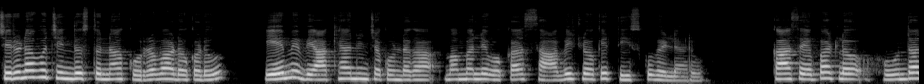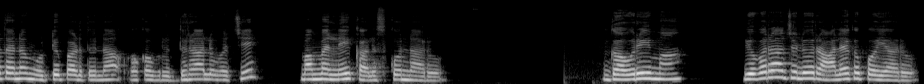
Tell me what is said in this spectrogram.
చిరునవ్వు చిందుస్తున్న కుర్రవాడొకడు ఏమి వ్యాఖ్యానించకుండగా మమ్మల్ని ఒక సావిట్లోకి తీసుకువెళ్ళారు కాసేపట్లో హూందాతనం ఉట్టిపడుతున్న ఒక వృద్ధురాలు వచ్చి మమ్మల్ని కలుసుకున్నారు. గౌరీమా యువరాజులు రాలేకపోయారు.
